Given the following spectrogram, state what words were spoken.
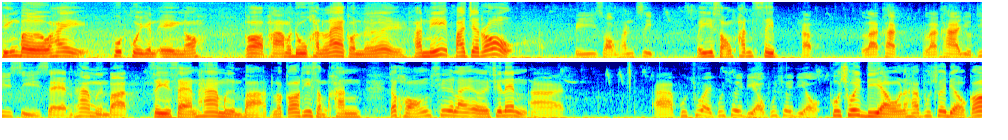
ทิ้งเบอร์ไว้ให้พูดคุยกันเองเนาะ ก็พามาดูคันแรกก่อนเลย คันนี้ปาเจโร่ ปี 2010 ปี 2010 ครับ ราคาราคาอยู่ที่ 450,000 บาท450,000 บาท แล้วก็ที่สำคัญเจ้าของชื่ออะไรเอ่ยชื่อเล่น อ่าอ่าผู้ช่วยผู้ช่วยเดี่ยวผู้ช่วยเดี่ยว ผู้ช่วยเดียวนะครับ ผู้ช่วยเดียวก็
